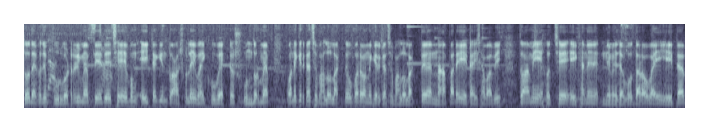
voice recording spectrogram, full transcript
তো দেখো যে পুরগটারি ম্যাপ দিয়ে দিয়েছে এবং এইটা কিন্তু আসলেই ভাই খুব একটা সুন্দর ম্যাপ অনেকের কাছে ভালো লাগতেও পারে, অনেকের কাছে ভালো লাগতে না পারে, এটাই স্বাভাবিক। তো আমি হচ্ছে এইখানে নেমে যাব। দাঁড়াও ভাই, এটার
